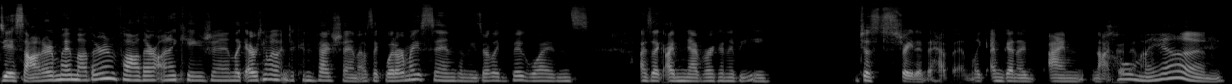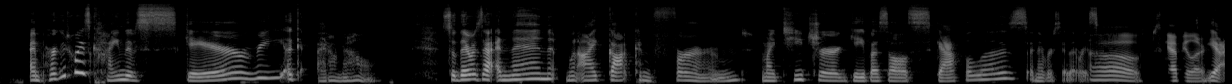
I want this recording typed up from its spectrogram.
dishonored my mother and father on occasion. Like every time I went into confession, I was like, what are my sins? And these are like big ones. I was like, I'm never going to be just straight into heaven. Like I'm to, I'm not good oh enough. man. And purgatory is kind of scary. Like, I don't know. So there was that. And then when I got confirmed, my teacher gave us all scapulas. I never say that right. Oh, scapular. Yeah,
